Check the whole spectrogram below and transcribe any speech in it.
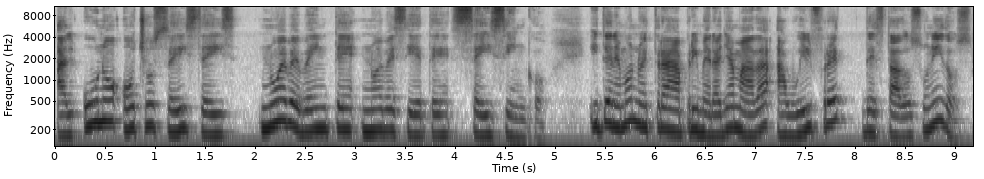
al 1866 920 9765 Y tenemos nuestra primera llamada a Wilfred de Estados Unidos.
